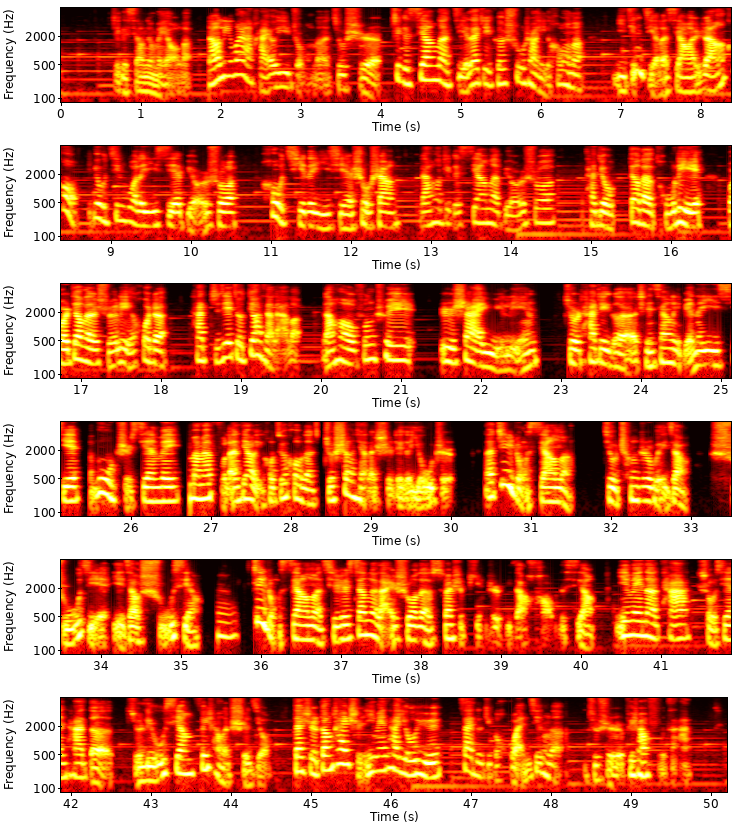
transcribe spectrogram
这个香就没有了。然后另外还有一种呢，就是这个香呢结在这棵树上以后呢，已经结了香了，然后又经过了一些，比如说后期的一些受伤，然后这个香呢，比如说它就掉到土里，或者掉在水里，或者它直接就掉下来了，然后风吹日晒雨淋，就是它这个沉香里边的一些木质纤维慢慢腐烂掉以后，最后呢就剩下的是这个油脂。那这种香呢，就称之为叫熟结，也叫熟香。嗯，这种香呢，其实相对来说呢，算是品质比较好的香，因为呢，它首先它的就留香非常的持久。但是刚开始，因为它由于在的这个环境呢，就是非常复杂，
